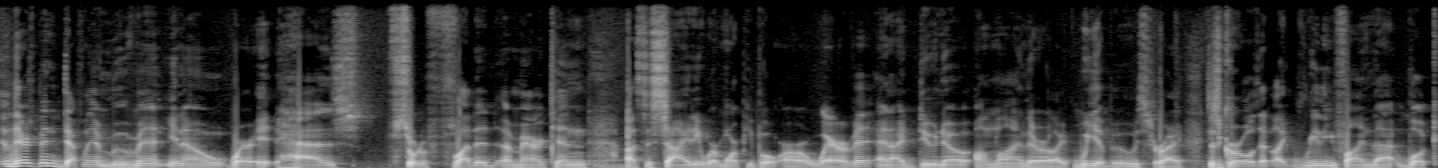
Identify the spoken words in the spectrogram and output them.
there's been definitely a movement, you know, where it has sort of flooded American uh, society where more people are aware of it. And I do know online there are like weeaboos, right? Just girls that like really find that look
